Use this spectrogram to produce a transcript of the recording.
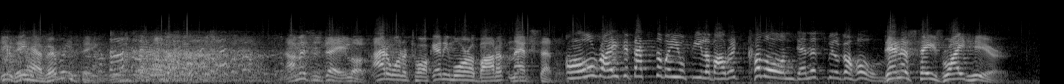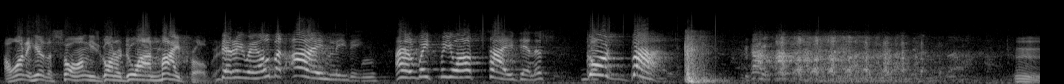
Gee, they have everything. Now, Mrs. Day, look, I don't want to talk any more about it, and that's settled. All right, if that's the way you feel about it, come on, Dennis, we'll go home. Dennis stays right here. I want to hear the song he's going to do on my program. Very well, but I'm leaving. I'll wait for you outside, Dennis. Goodbye. Hmm.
